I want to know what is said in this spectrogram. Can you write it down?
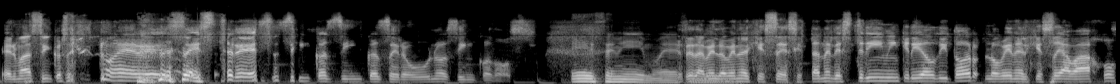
El más 569-63550152. Ese mismo. Ese este también lo ven en el GC. Si está en el streaming, querido auditor, lo ven en el GC abajo,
